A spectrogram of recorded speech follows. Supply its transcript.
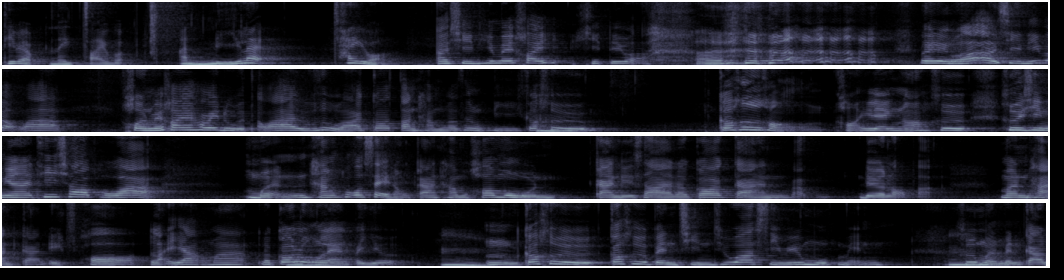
ที่แบบในใจว่าอันนี้แหละ ใช่หรอเอาชิ้นที่ไม่ค่อยฮิตดีกว่าหมายถึงว่าเอาชิ้นที่แบบว่า คนไม่ค่อยเข้าไปดูแต่ว่ารู้สึกว่าก็ตอนทำก็สนุกดีก็คือ ก็คือของของ ELECT เนาะคือ คือชิ้นเนี้ยที่ชอบเพราะว่าเหมือนทั้งโปรเซสของการทำข้อมูล การดีไซน์ แล้วก็การแบบเดเวลลอปอะมันผ่านการ export หลายอย่างมาก แล้วก็ลงแรงไปเยอะ อืมอืมก็คือก็คือเป็นชิ้นชื่อว่า civil movement คือเหมือนเป็นการ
